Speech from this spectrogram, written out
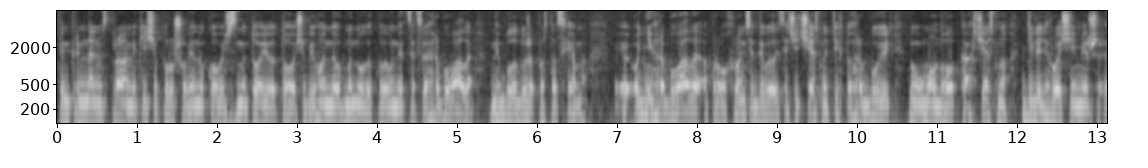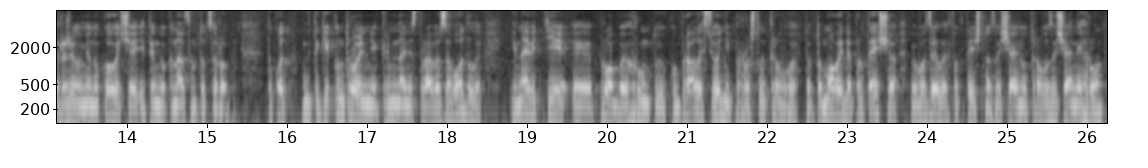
тим кримінальним справам, які ще порушив Янукович з метою того, щоб його не обманули, коли вони це все грабували, в них була дуже проста схема. Е, Одні грабували, а правоохоронці дивилися, чи чесно ті, хто грабують, ну умовно в лапках, чесно ділять гроші між режимом Януковича і тим виконавцем, хто це робить. Так от вони такі контрольні кримінальні справи заводили, і навіть ті е, проби ґрунту, яку брали, сьогодні проросли травою. Тобто мова йде про те, що вивозили фактично звичайну траву, звичайний ґрунт,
